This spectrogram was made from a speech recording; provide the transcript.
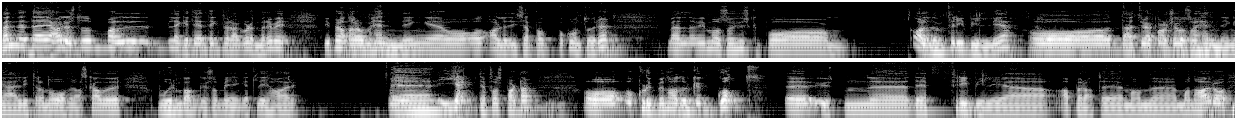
men det, jeg har lyst til å bare legge til en ting før jeg glemmer det. Vi, vi prater om Henning og, og alle disse på, på kontoret. Men vi må også huske på alle de frivillige. Og der tror jeg kanskje også Henning er litt overraska over hvor mange som egentlig har eh, hjerte for Sparta. Og, og klubben hadde jo ikke gått eh, uten eh, det frivillige apparatet man, eh, man har. Og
